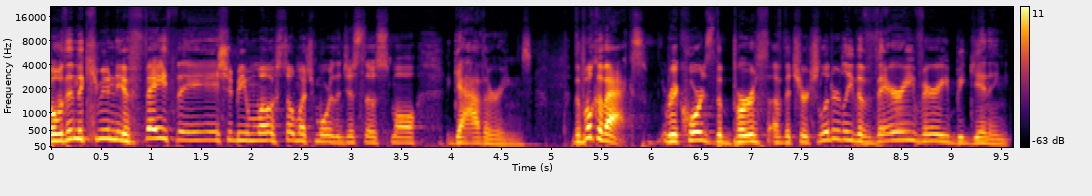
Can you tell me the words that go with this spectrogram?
But within the community of faith, it should be so much more than just those small gatherings. The book of Acts records the birth of the church, literally the very, very beginning.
